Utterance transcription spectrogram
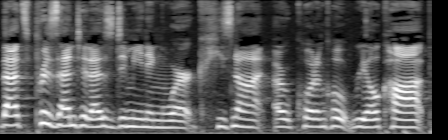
that's presented as demeaning work. He's not a quote unquote real cop.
